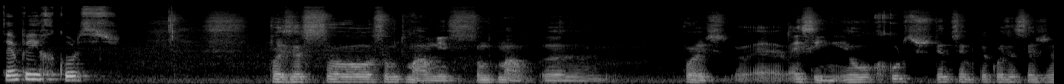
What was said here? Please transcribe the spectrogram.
Tempo e recursos. Pois eu sou, sou muito mau nisso, sou muito mau. Uh, pois, é, é assim, eu recursos tento sempre que a coisa seja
